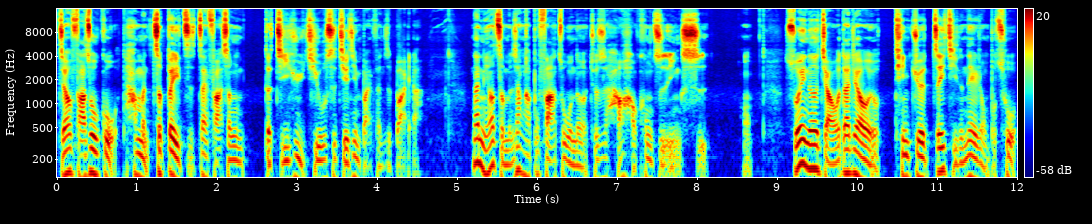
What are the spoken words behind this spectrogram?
只要发作过，他们这辈子再发生。的几率几乎是接近百分之百啦。那你要怎么让它不发作呢？就是好好控制饮食哦。所以呢，假如大家有听觉得这一集的内容不错，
